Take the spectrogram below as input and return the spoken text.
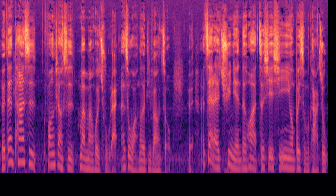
对，对，但它是方向是慢慢会出来，它是往那个地方走。对，那再来去年的话，这些新应用被什么卡住？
